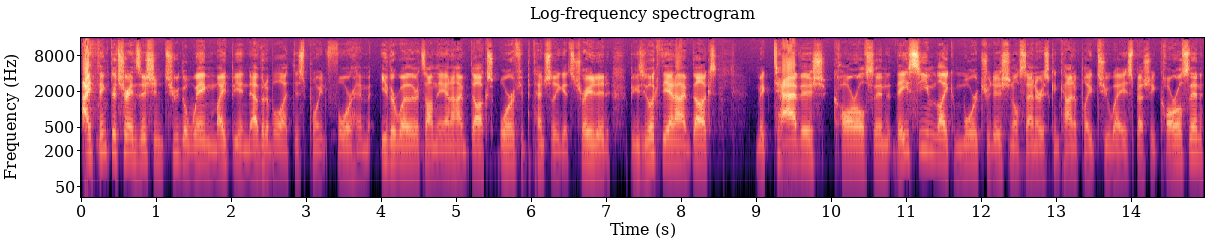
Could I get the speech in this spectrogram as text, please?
I think the transition to the wing might be inevitable at this point for him, either whether it's on the Anaheim Ducks or if he potentially gets traded. Because you look at the Anaheim Ducks, McTavish, Carlson, they seem like more traditional centers can kind of play two way, especially Carlson.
